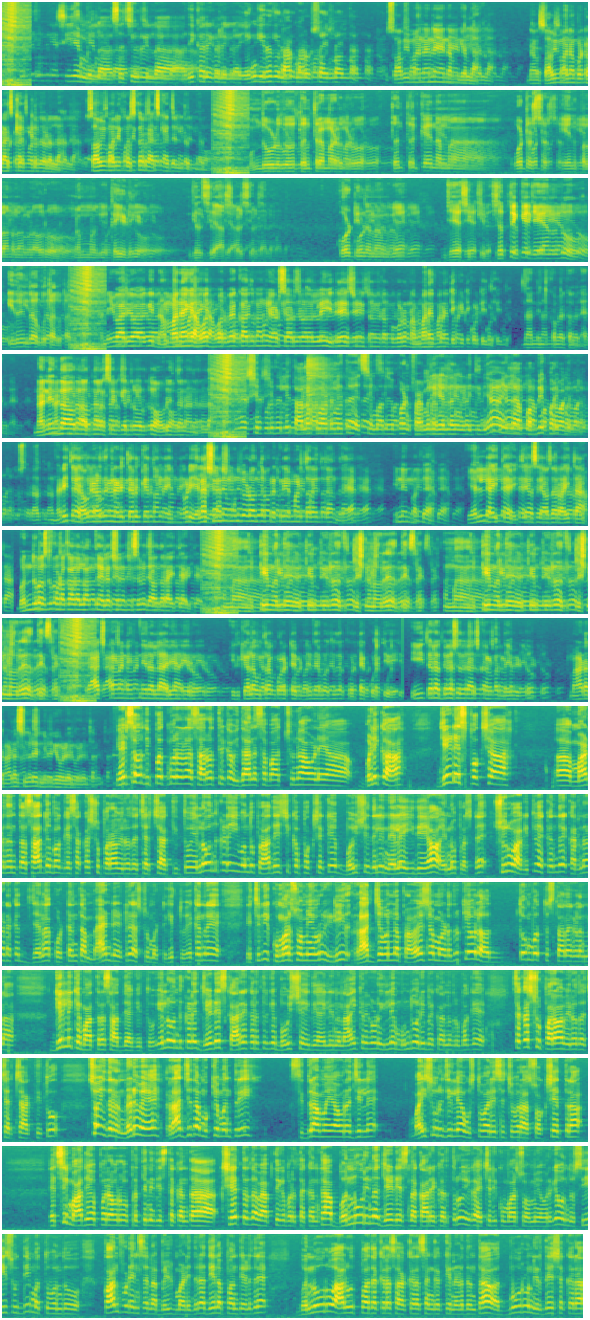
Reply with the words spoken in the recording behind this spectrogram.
ಸಿಎಂ ಇಲ್ಲ ಸಚಿವರು ಇಲ್ಲ ಅಧಿಕಾರಿಗಳಿಲ್ಲ ಹೆಂಗಿರೋದು ನಾಲ್ಕೂವರೆ ವರ್ಷ ಇಲ್ಲ ಅಂತ. ಸ್ವಾಭಿಮಾನನೇ ನಮ್ಗೆಲ್ಲ. ನಾವು ಸ್ವಾಭಿಮಾನ ಬಿಟ್ಟು ರಾಜಕೀಯ ಮಾಡಿದವರಲ್ಲ. ಸ್ವಾಭಿಮಾನಕ್ಕೋಸ್ಕರ ರಾಜಕೀಯದಲ್ಲಿ ಇರೋದು ನಾವು. ಮುಂದೂಡಿದು ತಂತ್ರ ಮಾಡಿದ್ರು. ತಂತ್ರಕ್ಕೆ ನಮ್ಮ ವೋಟರ್ಸ್ ಏನು ಫಲಾನುಭವಿಗಳು ಅವರು ನಮಗೆ ಕೈ ಹಿಡಿದು ಗೆಲ್ಲಿಸಿ ಆರಿಸಿ ಕಳಿಸಿದ್ದಾರೆ. ಕೋರ್ಟಿಂದ ನಮಗೆ ಜಯ ಸಿಕ್ಕಿದೆ. ಸತ್ಯಕ್ಕೆ ಜಯ ಅನ್ನೋದು ಇದರಿಂದ ಗೊತ್ತಾಗುತ್ತೆ. ಅನಿವಾರ್ಯವಾಗಿ ನಮ್ಮನೆಗೆ ಅವತ್ತು ಬರ್ಬೇಕಾದ್ರೂ ಎರಡ್ ಸಾವಿರದ ಏಳರಲ್ಲಿ ಇದೇ ಸುನೀತಾ ವೀರಪ್ಪ ಗೌಡರು ನಮ್ಮನೆಗೆ ಬಂದು ಟಿಕೆಟ್ ಕೊಟ್ಟಿದ್ದು. ನಾನು ನಿಂತ್ಕೋಬೇಕಾದ್ರೆ ನನ್ನಿಂದ ಅವ್ರು ಹದಿನಾಲ್ಕು ಸೀಟ್ ಗೆದ್ರು ಹೊರತು ಅವರಿಂದ ನಾನಲ್ಲ ನರಸೀಪುರದಲ್ಲಿ ತಾಲೂಕು ಆಡಳಿತ ಎಸ್ ಸಿ ಮಾದೇವಪ್ಪ ಫ್ಯಾಮಿಲಿ ಹೇಳ್ದಂಗೆ ನಡೀತಿದ್ಯಾ ಇಲ್ಲ ಪಬ್ಲಿಕ್ ಪರವಾಗಿ ಸರ್ ಅದು ನಡೀತಾ ಅವ್ರು ಹೇಳ್ದಂಗೆ ನಡೀತಾ ಇರೋದಕ್ಕೆ ತಾನೇ ಇದು ನೋಡಿ ಎಲೆಕ್ಷನ್ ಮುಂದೂಡುವಂತ ಪ್ರಕ್ರಿಯೆ ಮಾಡ್ತಾರೆ ಅಂತ ಅಂದ್ರೆ ಇನ್ನೇನ್ ಮತ್ತೆ? ಎಲ್ಲಿ ಐತೆ? ಇತಿಹಾಸ ಯಾವ್ದಾರು ಆಯ್ತಾ ಬಂದೋಬಸ್ತ್ ಕೊಡಕ್ಕಾಗಲ್ಲ ಅಂತ ಎಲೆಕ್ಷನ್ ನಿಲ್ಸಿರೋದು ಯಾವ್ದಾರು ಆಯ್ತಾ ನಮ್ಮ ಟೀಮ್ ಟೀಮ್ ಲೀಡರ್ ಕೃಷ್ಣನವರೇ ಅಧ್ಯಕ್ಷ. ನಮ್ಮ ಟೀಮ್ ಅಧ್ಯಕ್ಷ ಟೀಮ್ ಲೀಡರ್ ಕೃಷ್ಣನವರೇ ಅಧ್ಯಕ್ಷ. ರಾಜಕಾರಣ ನಿಂತಿರಲ್ಲ ಅರಿಯ ನೀರು. ಇದಕ್ಕೆಲ್ಲ ಉತ್ತರ ಕೊಟ್ಟೆ ಬಂದೇ ಬರ್ತದೆ ಕೊಟ್ಟೆ ಕೊಡ್ತೀವಿ. ಈ ತರ ದ್ವೇಷದ ರಾಜಕಾರಣ ದಯವಿಟ್ಟು ಮಾಡೋದ್ ನಿಲ್ಸಿದ್ರೆ ನಿಮಗೆ ಒಳ್ಳೆಯದು ಅಂತ. ಎರಡ್ ಸಾವಿರದ ಇಪ್ಪತ್ತ್ ಮೂರರ ಸಾರ್ವತ್ರಿಕ ವಿಧಾನಸಭಾ ಚುನಾವಣೆಯ ಬಳಿಕ ಜೆಡಿಎಸ್ ಪಕ್ಷ ಮಾಡಿದಂಥ ಸಾಧನೆ ಬಗ್ಗೆ ಸಾಕಷ್ಟು ಪರ ವಿರೋಧ ಚರ್ಚೆ ಆಗ್ತಿತ್ತು. ಎಲ್ಲೋ ಒಂದು ಕಡೆ ಈ ಒಂದು ಪ್ರಾದೇಶಿಕ ಪಕ್ಷಕ್ಕೆ ಭವಿಷ್ಯದಲ್ಲಿ ನೆಲೆ ಇದೆಯಾ ಅನ್ನೋ ಪ್ರಶ್ನೆ ಶುರುವಾಗಿತ್ತು. ಯಾಕಂದರೆ ಕರ್ನಾಟಕದ ಜನ ಕೊಟ್ಟಂಥ ಮ್ಯಾಂಡೇಟ್ರಿ ಅಷ್ಟು ಮಟ್ಟಿಗಿತ್ತು ಯಾಕಂದರೆ ಎಚ್ ಡಿ ಕುಮಾರಸ್ವಾಮಿ ಅವರು ಇಡೀ ರಾಜ್ಯವನ್ನು ಪ್ರವೇಶ ಮಾಡಿದ್ರು ಕೇವಲ ಹತ್ತೊಂಬತ್ತು ಸ್ಥಾನಗಳನ್ನು ಗೆಲ್ಲಲಿಕ್ಕೆ ಮಾತ್ರ ಸಾಧ್ಯ ಆಗಿತ್ತು. ಎಲ್ಲೋ ಒಂದು ಕಡೆ ಜೆ ಡಿ ಎಸ್ ಕಾರ್ಯಕರ್ತರಿಗೆ ಭವಿಷ್ಯ ಇದೆಯಾ? ಇಲ್ಲಿನ ನಾಯಕರುಗಳು ಇಲ್ಲೇ ಮುಂದುವರಿಬೇಕನ್ನೋದ್ರ ಬಗ್ಗೆ ಸಾಕಷ್ಟು ಪರ ವಿರೋಧ ಚರ್ಚೆ ಆಗ್ತಿತ್ತು. ಸೊ, ಇದರ ನಡುವೆ ರಾಜ್ಯದ ಮುಖ್ಯಮಂತ್ರಿ ಸಿದ್ದರಾಮಯ್ಯ ಅವರ ಜಿಲ್ಲೆ ಮೈಸೂರು ಜಿಲ್ಲೆಯ ಉಸ್ತುವಾರಿ ಸಚಿವರ ಸ್ವಕ್ಷೇತ್ರ, ಎಚ್ ಸಿ ಮಾದೇವಪ್ಪರವರು ಪ್ರತಿನಿಧಿಸ್ತಕ್ಕಂತಹ ಕ್ಷೇತ್ರದ ವ್ಯಾಪ್ತಿಗೆ ಬರತಕ್ಕಂತಹ ಬನ್ನೂರಿನ ಜೆ ಡಿ ಎಸ್ನ ಕಾರ್ಯಕರ್ತರು, ಈಗ ಎಚ್ ಡಿ ಕುಮಾರಸ್ವಾಮಿ ಅವರಿಗೆ ಒಂದು ಸಿಹಿ ಸುದ್ದಿ ಮತ್ತು ಒಂದು ಕಾನ್ಫಿಡೆನ್ಸನ್ನು ಬಿಲ್ಡ್ ಮಾಡಿದ್ದಾರೆ. ಅದೇನಪ್ಪ ಅಂತ ಹೇಳಿದ್ರೆ, ಬನ್ನೂರು ಹಾಲು ಉತ್ಪಾದಕರ ಸಹಕಾರ ಸಂಘಕ್ಕೆ ನಡೆದಂತಹ ಹದಿಮೂರು ನಿರ್ದೇಶಕರ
